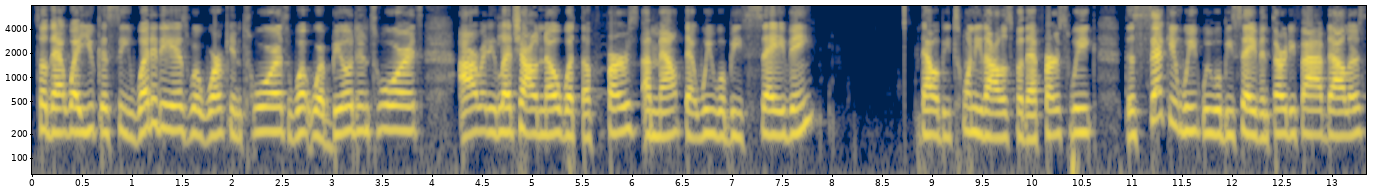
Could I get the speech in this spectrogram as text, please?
so that way you can see what it is we're working towards, what we're building towards. I already let y'all know what the first amount that we will be saving that would be $20 for that first week. The second week, we will be saving $35.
